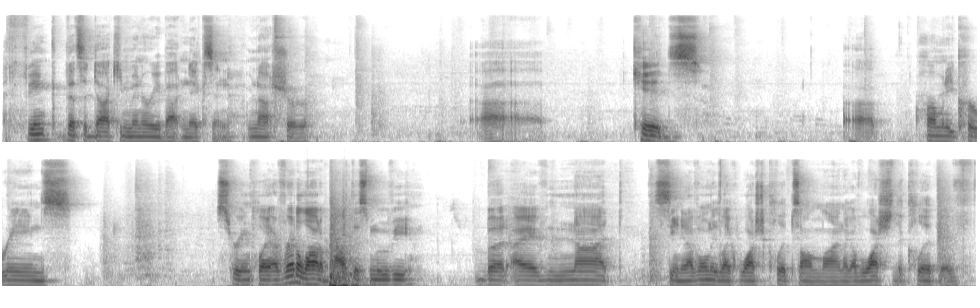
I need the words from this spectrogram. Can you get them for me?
I think that's a documentary about Nixon. I'm not sure. Uh, kids uh, Harmony Korine's screenplay. I've read a lot about this movie, but I have not seen it. I've only like watched clips online. Like I've watched the clip of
